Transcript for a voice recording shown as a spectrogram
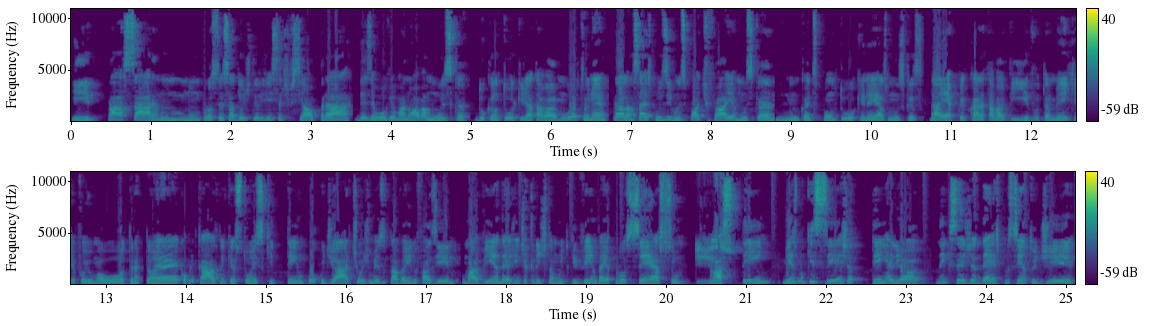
e passaram num, num processador de inteligência artificial para desenvolver uma nova música do cantor que já estava morto, né? Para lançar exclusivo no Spotify. E a música nunca despontou, que nem as músicas da época que o cara tava vivo também, que foi uma ou outra. Então é complicado, tem questões que tem um pouco de arte. Hoje mesmo eu tava indo fazer uma venda e a gente acredita muito que venda é processo, Isso. mas tem, mesmo que seja, tem ali, ó, nem que seja 10% de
